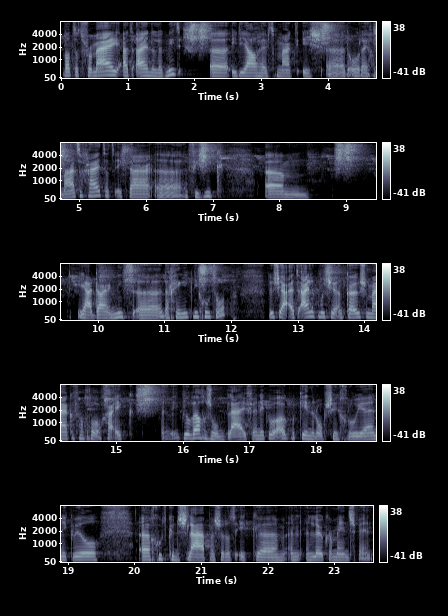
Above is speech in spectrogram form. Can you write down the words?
Wat het voor mij uiteindelijk niet uh, ideaal heeft gemaakt, is uh, de onregelmatigheid. Dat ik daar fysiek, um, ja, daar, niet, daar ging ik niet goed op. Dus ja, uiteindelijk moet je een keuze maken van... goh, ga ik, ik wil wel gezond blijven en ik wil ook mijn kinderen op zien groeien... en ik wil goed kunnen slapen, zodat ik uh, een, een, leuker mens ben.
